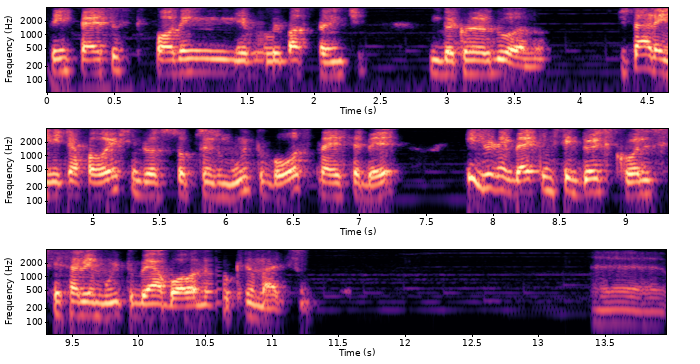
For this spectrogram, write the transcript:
tem peças que podem evoluir bastante no decorrer do ano. De Taren, a gente já falou, a gente tem duas opções muito boas para receber. E running back, a gente tem dois cones que recebem muito bem a bola no Cook no Madison. É,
